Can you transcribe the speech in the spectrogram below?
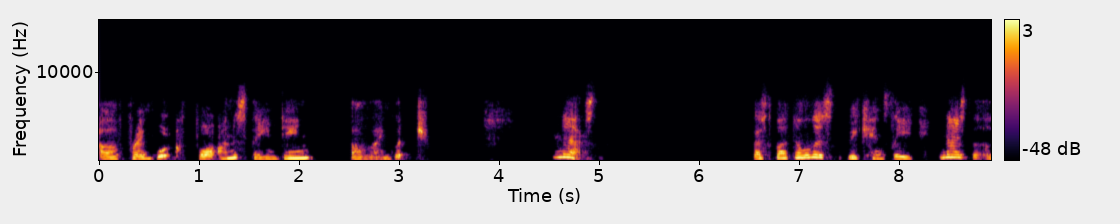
a framework for understanding a language. Next, last but not least, we can see Nida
